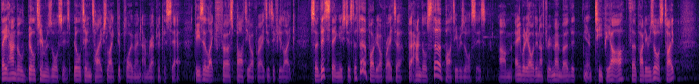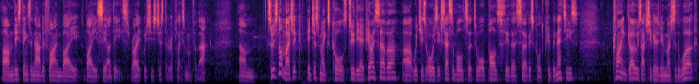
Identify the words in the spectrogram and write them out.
they handle built-in resources, built-in types like deployment and replica set. These are like first-party operators, if you like. So this thing is just a third-party operator that handles third-party resources. Um, anybody old enough to remember the you know, TPR, third-party resource type? Um, these things are now defined by by CRDs, right? Which is just a replacement for that. Um, so it's not magic. It just makes calls to the API server, uh, which is always accessible to, to, all pods through the service called Kubernetes. Client Go is actually going to do most of the work,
